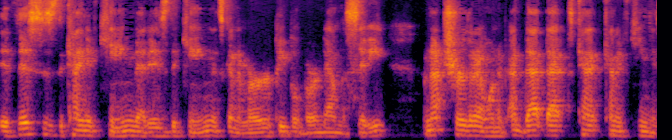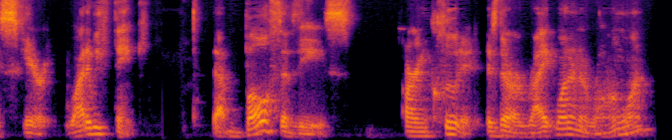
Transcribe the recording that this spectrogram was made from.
if this is the kind of king that is the king that's going to murder people, burn down the city. I'm not sure that I want to. That that kind of, kind of king is scary. Why do we think that both of these are included? Is there a right one and a wrong one?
